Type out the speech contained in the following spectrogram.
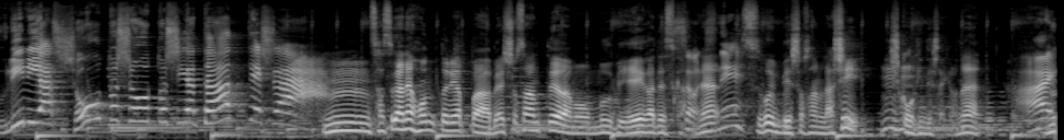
ブリリアショートショートシアターでした。うーんさすがね本当にやっぱ別所さんってはもうムービー映画ですからね。そうですね。ごい別所さんらしい嗜好品でしたけどね、はい、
